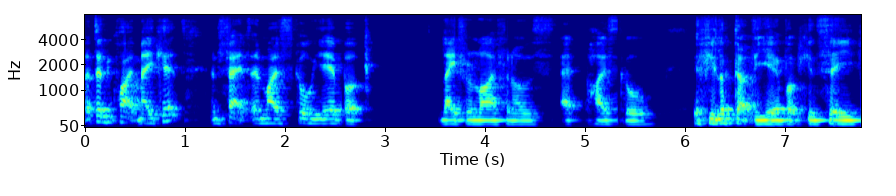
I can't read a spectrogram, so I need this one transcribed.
I didn't quite make it. In fact, in my school yearbook later in life, when I was at high school, if you looked up the yearbook, you can see.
